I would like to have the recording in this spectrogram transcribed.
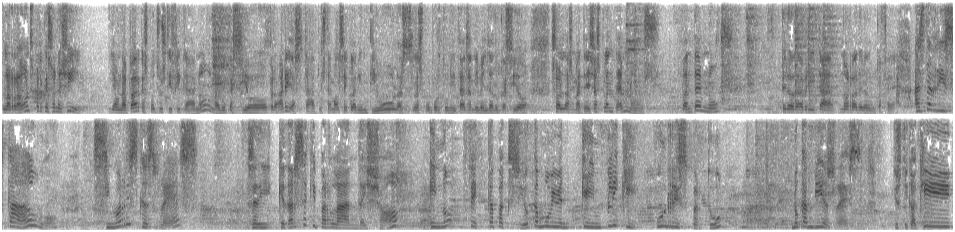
Les raons per què són així? Hi ha una part que es pot justificar, no? L'educació, però ara ja està, estem al segle XXI, les, les oportunitats a nivell d'educació són les mateixes, plantem-nos, plantem-nos, però de veritat, no darrere d'un cafè. Has d'arriscar alguna cosa. Si no arrisques res, és a dir, quedar-se aquí parlant d'això i no fer cap acció, cap moviment que impliqui un risc per tu, no canvies res. Jo estic aquí,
